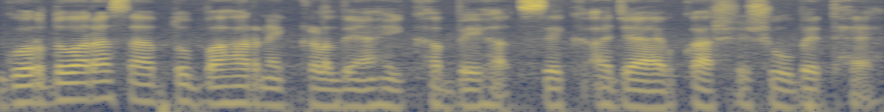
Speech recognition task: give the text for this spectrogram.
ਗੁਰਦੁਆਰਾ ਸਾਹਿਬ ਤੋਂ ਬਾਹਰ ਨਿਕਲਦਿਆਂ ਹੀ ਖੱਬੇ ਹੱਥ ਸਿੱਖ ਅਜਾਇਬ ਘਰ ਸੁਸ਼ੋਭਿਤ ਹੈ।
